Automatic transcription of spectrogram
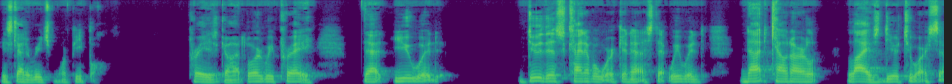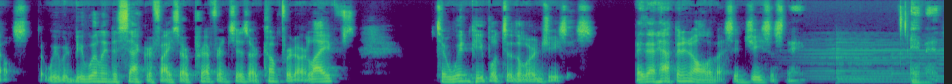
He's got to reach more people. Praise God. Lord, we pray that you would do this kind of a work in us, that we would not count our lives dear to ourselves, but we would be willing to sacrifice our preferences, our comfort, our lives to win people to the Lord Jesus. May that happen in all of us in Jesus' name. Amen.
